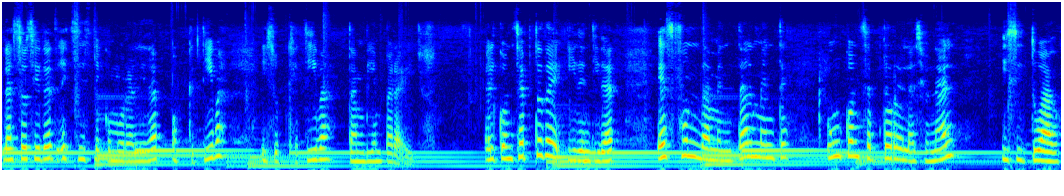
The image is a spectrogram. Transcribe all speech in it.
La sociedad existe como realidad objetiva y subjetiva también para ellos. El concepto de identidad es fundamentalmente un concepto relacional y situado.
